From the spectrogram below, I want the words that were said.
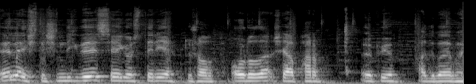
Öyle işte şimdi gideceğiz şeye gösteriye duş alıp. Orada da şey yaparım. Öpüyorum. Hadi bay bay.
